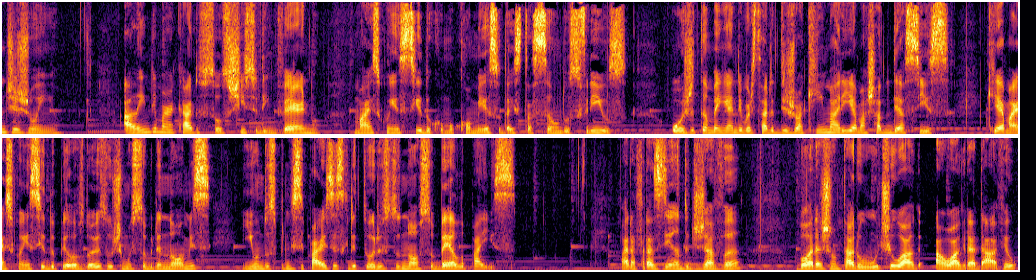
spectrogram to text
de junho. Além de marcar o solstício de inverno, mais conhecido como o começo da estação dos frios, hoje também é aniversário de Joaquim Maria Machado de Assis, que é mais conhecido pelos dois últimos sobrenomes e um dos principais escritores do nosso belo país. Parafraseando de Javan, bora juntar o útil ao agradável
